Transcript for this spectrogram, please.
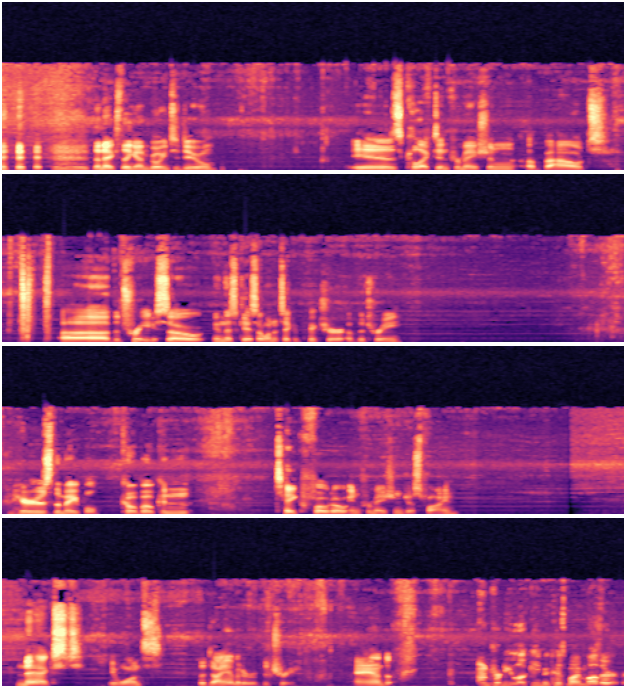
the next thing I'm going to do is collect information about uh, the tree. So in this case, I want to take a picture of the tree. And here's the maple. Kobo can take photo information just fine. Next, it wants the diameter of the tree. And I'm pretty lucky because my mother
